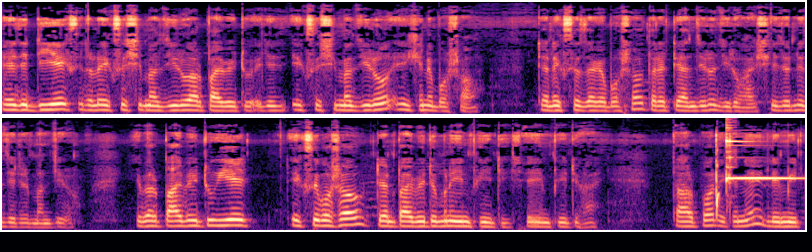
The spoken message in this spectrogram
এই যে ডিএক্স এটা হলো এক্সের সীমা জিরো আর পাই বাই টু এই যে এক্সের সীমা জিরো এইখানে বসাও। টেন এক্সের জায়গায় বসাও, তাহলে টেন জিরো জিরো হয়। সেই জন্য জেডের মান জিরো এবার পাই বাই টু ইয়ে এক্স বসাও টেন পাই বাই টু মানে ইনফিনিটি সেই ইনফিনিটি হয়। তারপর এখানে লিমিট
